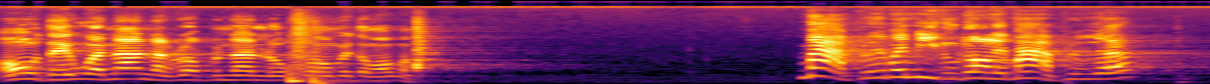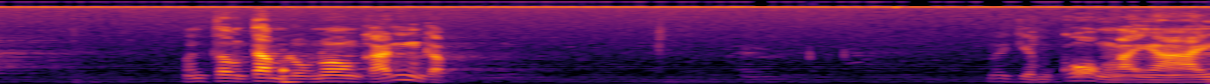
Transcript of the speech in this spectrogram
เอาแต่ว่าน้านักรบมันน่าลูกน้องไม่ต้องเอามามาพลื้ไม่มีลูกน้องเลยมาเพลื้มันต้องทำลูกน้องกันกับ ไม่เจำก้องง่าย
